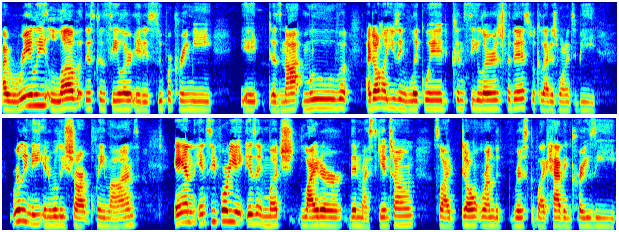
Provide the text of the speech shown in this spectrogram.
I really love this concealer. It is super creamy. It does not move. I don't like using liquid concealers for this because I just want it to be really neat and really sharp, clean lines. And NC48 isn't much lighter than my skin tone, so I don't run the risk of like having crazy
